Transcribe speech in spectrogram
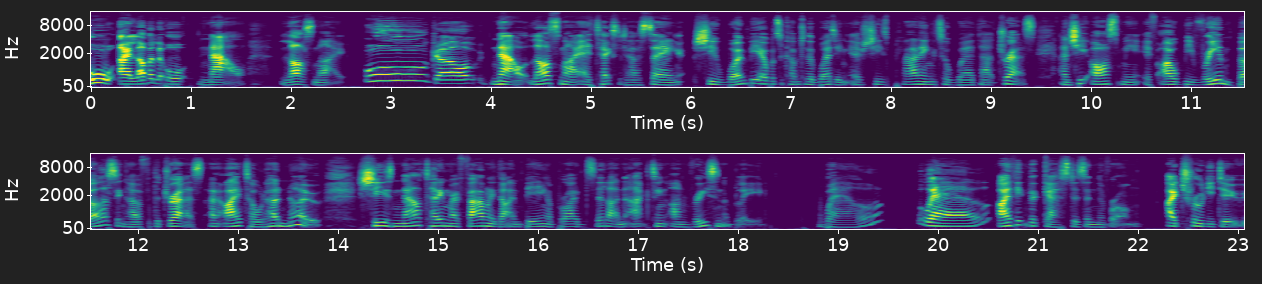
oh, I love a little now. Last night, Ooh, girl. Now, last night I texted her saying she won't be able to come to the wedding if she's planning to wear that dress. And she asked me if I will be reimbursing her for the dress. And I told her no. She's now telling my family that I'm being a bridezilla and acting unreasonably. Well, well. I think the guest is in the wrong. I truly do.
